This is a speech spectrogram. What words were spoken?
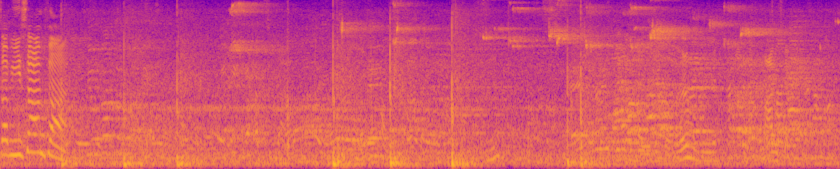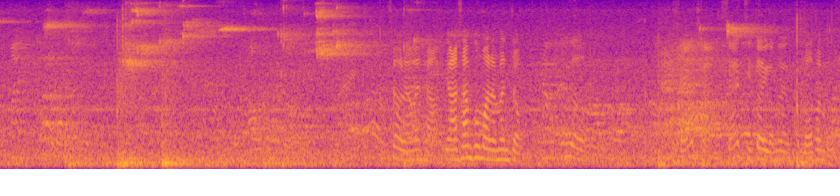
十二三罰。係咯，太長。之後兩分，廿三公碼兩分鐘。呢個上一場上一節都係咁樣攞分無數。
